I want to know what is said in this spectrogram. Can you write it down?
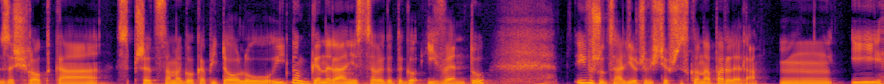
ze środka, sprzed samego Kapitolu i no generalnie z całego tego eventu. I wrzucali oczywiście wszystko na Parlera. Mm, I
